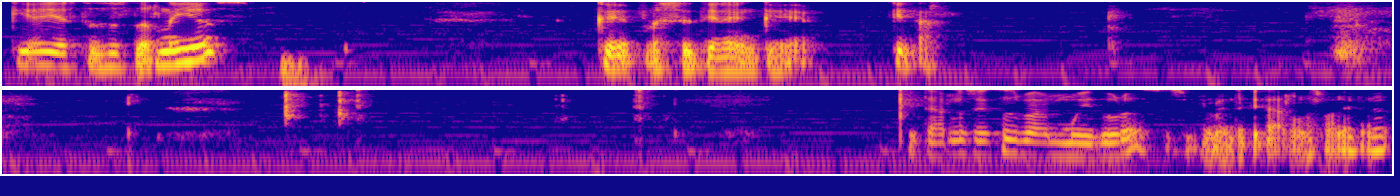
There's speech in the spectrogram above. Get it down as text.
Aquí hay estos dos tornillos que pues se tienen que quitar. Quitarlos, estos van muy duros, simplemente quitarlos, ¿vale?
